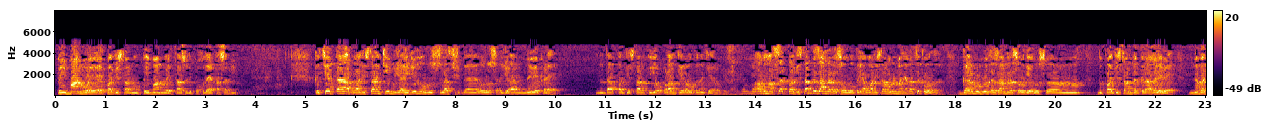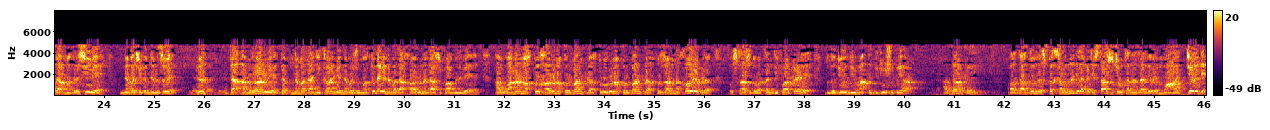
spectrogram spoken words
په ایمان وای پاکستانو په ایمان وای تاسو دې په خدای قسمی که چېرته افغانستان کې مجاهدینو رسول رسول جهاد نه وکړي نو دا پاکستان ته یو غړم تیرو کنه تیرو هغه مقصد پاکستان ته ځان رسولو پر افغانستان ورن باندې هغه څه کول ګرم وو ته ځان رسول دی روس نو پاکستان ته کراغلې وې نه بدا مدرسې وې نه به چې کوم نه سوې دا ابرار وي د نه به دا نکال وي نه به جمعتونه وي نه به دا خارونه داسې پامن وي افغانان خپل خارونه قربان کړ خپل ورونه قربان کړ خپل ځانونه خور کړ خو تاسو د وطن دفاع کړې د دې نعمت د دې شکریا ادا کړئ او دا دومره سپک خلک نه دي لکه چې تاسو چې وته نظر دی مهاجر دی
